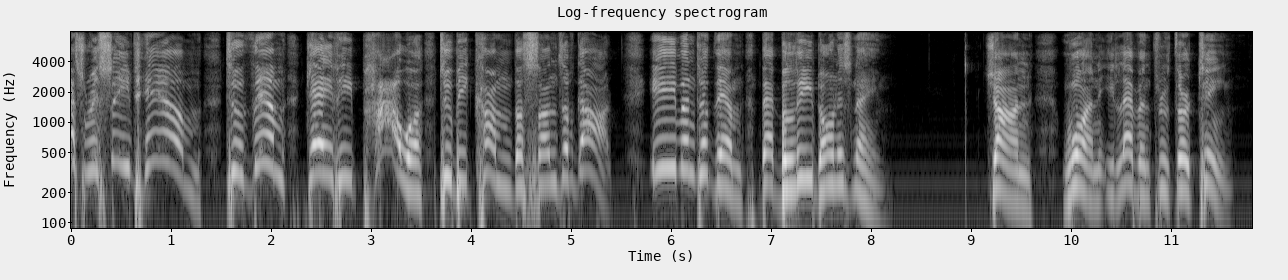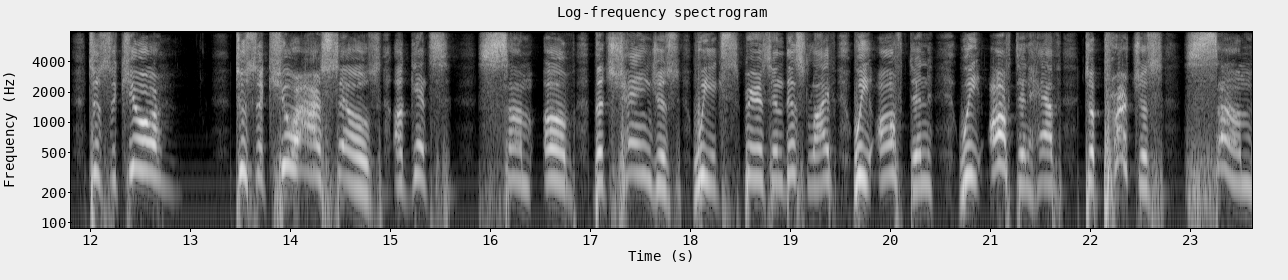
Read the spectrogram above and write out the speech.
as received him, to them gave he power to become the sons of God, even to them that believed on his name. John 1 11 through 13. To secure, to secure ourselves against some of the changes we experience in this life, we often we often have to purchase some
